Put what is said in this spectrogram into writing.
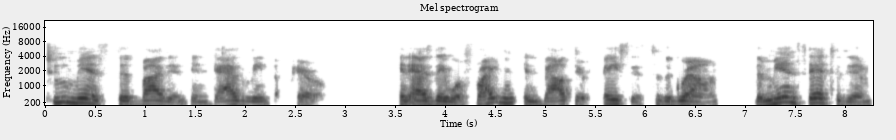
two men stood by them in dazzling apparel. And as they were frightened and bowed their faces to the ground, the men said to them,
